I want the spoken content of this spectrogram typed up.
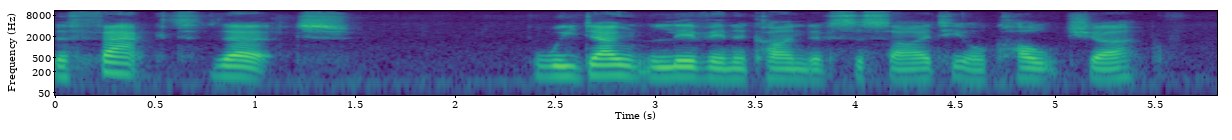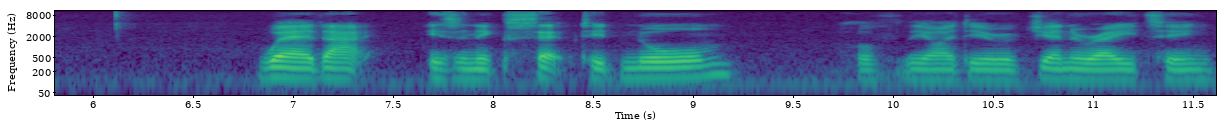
the fact that we don't live in a kind of society or culture where that is an accepted norm of the idea of generating,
